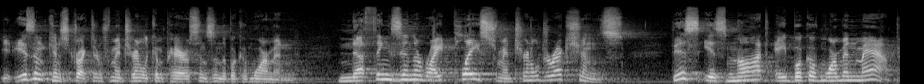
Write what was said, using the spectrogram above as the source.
It isn't constructed from internal comparisons in the Book of Mormon. Nothing's in the right place from internal directions. This is not a Book of Mormon map.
